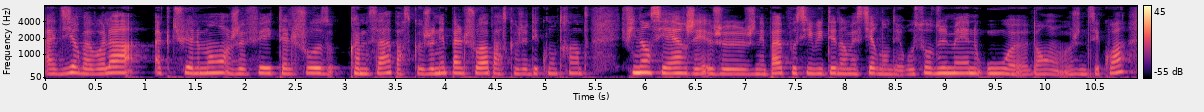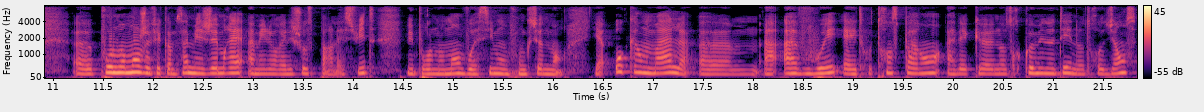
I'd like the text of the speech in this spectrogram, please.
à dire bah voilà actuellement je fais telle chose comme ça parce que je n'ai pas le choix, parce que j'ai des contraintes financières, je, je n'ai pas possibilité d'investir dans des ressources humaines ou euh, dans je ne sais quoi. Euh, pour le moment, je fais comme ça, mais j'aimerais améliorer les choses par la suite. Mais pour le moment, voici mon fonctionnement. Il n'y a aucun mal euh, à avouer, à être transparent avec notre communauté et notre audience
